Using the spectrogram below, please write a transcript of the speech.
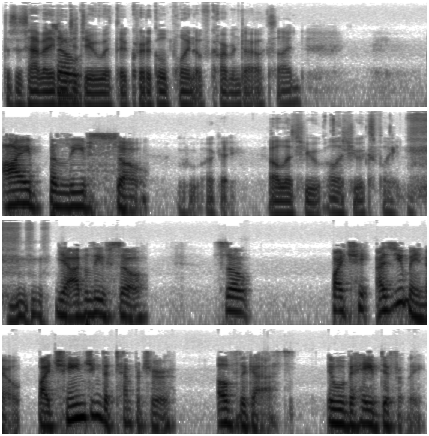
Does this have anything to do with the critical point of carbon dioxide? I believe so. Ooh, okay, I'll let you. I'll let you explain. Yeah, I believe so. So, by cha- as you may know, by changing the temperature of the gas, it will behave differently.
